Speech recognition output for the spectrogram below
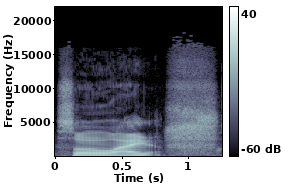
So I,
